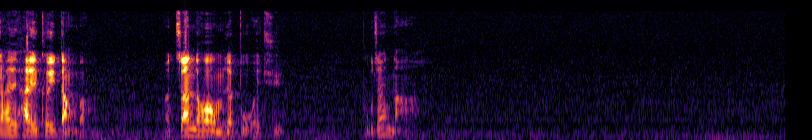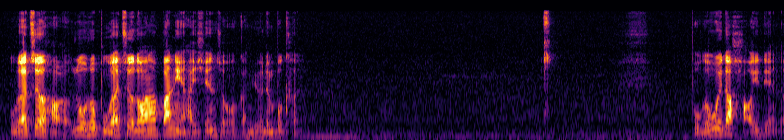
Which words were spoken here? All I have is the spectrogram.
应该还还可以挡吧。啊，粘的话我们再补回去。补在哪？补在这好了。如果说补在这的话，那斑点还先手，感觉有点不肯。补个味道好一点的。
